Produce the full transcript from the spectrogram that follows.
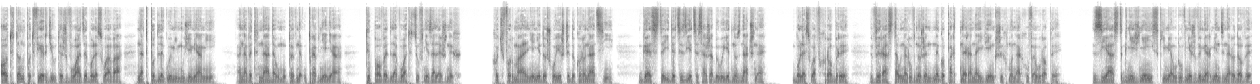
Otton potwierdził też władzę Bolesława nad podległymi mu ziemiami, a nawet nadał mu pewne uprawnienia typowe dla władców niezależnych. Choć formalnie nie doszło jeszcze do koronacji, gesty i decyzje cesarza były jednoznaczne. Bolesław Chrobry wyrastał na równorzędnego partnera największych monarchów Europy. Zjazd gnieźnieński miał również wymiar międzynarodowy.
